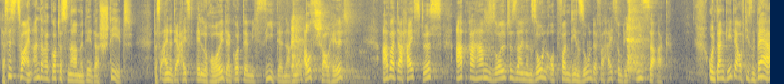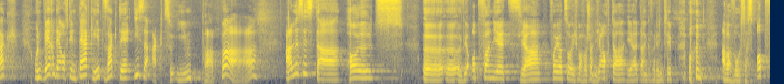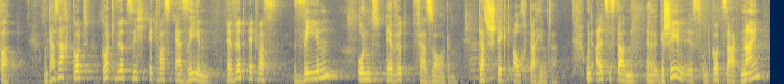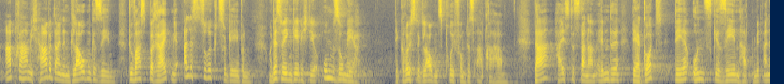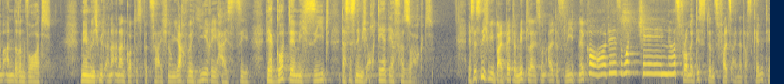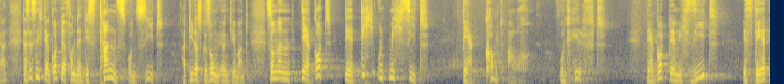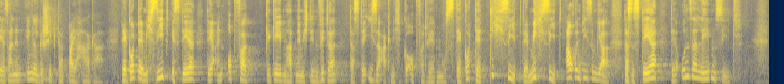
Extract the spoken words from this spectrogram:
Das ist zwar ein anderer Gottesname, der da steht. Das eine, der heißt Elroy, der Gott, der mich sieht, der nach mir Ausschau hält. Aber da heißt es, Abraham sollte seinen Sohn opfern, den Sohn der Verheißung, den Isaak. Und dann geht er auf diesen Berg und während er auf den Berg geht, sagt der Isaak zu ihm, Papa, alles ist da, Holz, äh, äh, wir opfern jetzt, ja, Feuerzeug war wahrscheinlich auch da, ja, danke für den Tipp. Und, aber wo ist das Opfer? Und da sagt Gott, Gott wird sich etwas ersehen. Er wird etwas sehen und er wird versorgen. Das steckt auch dahinter. Und als es dann äh, geschehen ist und Gott sagt, nein, Abraham, ich habe deinen Glauben gesehen. Du warst bereit, mir alles zurückzugeben. Und deswegen gebe ich dir umso mehr die größte Glaubensprüfung des Abraham. Da heißt es dann am Ende, der Gott, der uns gesehen hat, mit einem anderen Wort, nämlich mit einer anderen Gottesbezeichnung. Yahweh Jireh heißt sie. Der Gott, der mich sieht, das ist nämlich auch der, der versorgt. Es ist nicht wie bei Bette Midler, ist so ein altes Lied, ne? God is watching us from a distance, falls einer das kennt. Ja? Das ist nicht der Gott, der von der Distanz uns sieht. Hat die das gesungen, irgendjemand? Sondern der Gott, der dich und mich sieht, der kommt auch und hilft. Der Gott, der mich sieht, ist der, der seinen Engel geschickt hat bei Hagar. Der Gott, der mich sieht, ist der, der ein Opfer gegeben hat, nämlich den Witter, dass der Isaak nicht geopfert werden muss. Der Gott, der dich sieht, der mich sieht, auch in diesem Jahr, das ist der, der unser Leben sieht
